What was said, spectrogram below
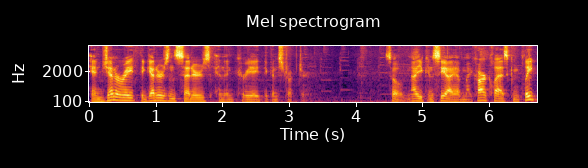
and generate the getters and setters and then create the constructor. So now you can see I have my car class complete.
